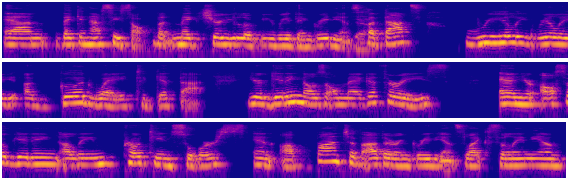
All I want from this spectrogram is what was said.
and they can have sea salt, but make sure you look you read the ingredients. Yeah. But that's really, really a good way to get that. You're getting those omega 3s and you're also getting a lean protein source and a bunch of other ingredients like selenium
